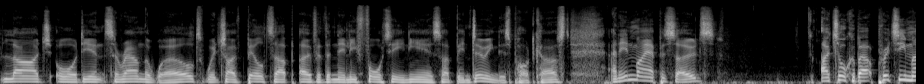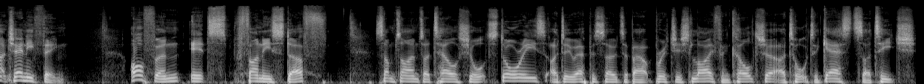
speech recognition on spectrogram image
large audience around the world, which I've built up over the nearly 14 years I've been doing this podcast. And in my episodes, I talk about pretty much anything. Often it's funny stuff. Sometimes I tell short stories. I do episodes about British life and culture. I talk to guests. I teach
